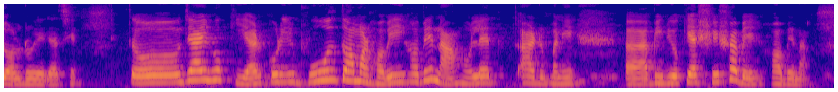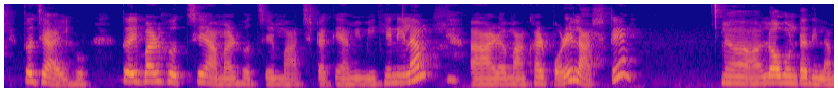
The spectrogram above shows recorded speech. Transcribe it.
জল রয়ে গেছে। তো যাই হোক, কী আর করি? ভুল তো আমার হবেই হবে, না হলে আর মানে ভিডিও কি আর শেষ হবে? হবে না। তো যাই হোক, তো এবার হচ্ছে আমার হচ্ছে মাছটাকে আমি মেখে নিলাম, আর মাখার পরে লাস্টে লবণটা দিলাম।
